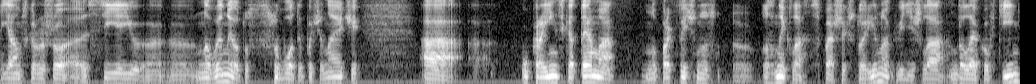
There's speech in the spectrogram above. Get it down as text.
я вам скажу, що е, з цією е, е, от з суботи починаючи, українська тема ну, практично зникла з перших сторінок, відійшла далеко в тінь.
